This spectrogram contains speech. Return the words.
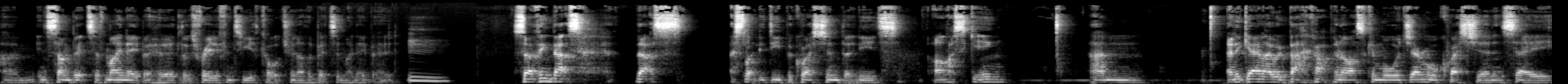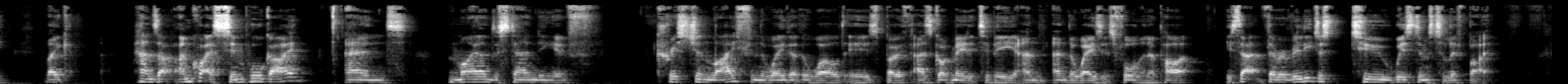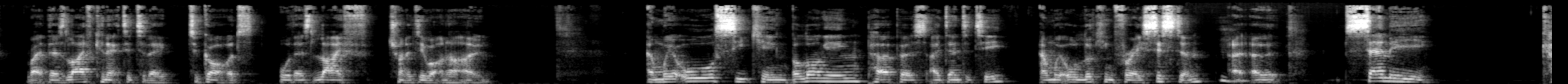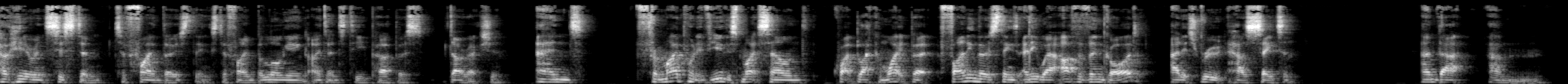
um, in some bits of my neighborhood looks very different to youth culture in other bits of my neighborhood. Mm. So I think that's that's a slightly deeper question that needs asking. Um, and again, I would back up and ask a more general question and say, like, hands up, I'm quite a simple guy, and my understanding of Christian life and the way that the world is, both as God made it to be and and the ways it's fallen apart, is that there are really just two wisdoms to live by, right? There's life connected to the, to God, or there's life trying to do it on our own. And we're all seeking belonging, purpose, identity, and we're all looking for a system, mm-hmm. a, a semi coherent system to find those things, to find belonging, identity, purpose, direction. And from my point of view, this might sound quite black and white, but finding those things anywhere other than God at its root has Satan. and that um,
